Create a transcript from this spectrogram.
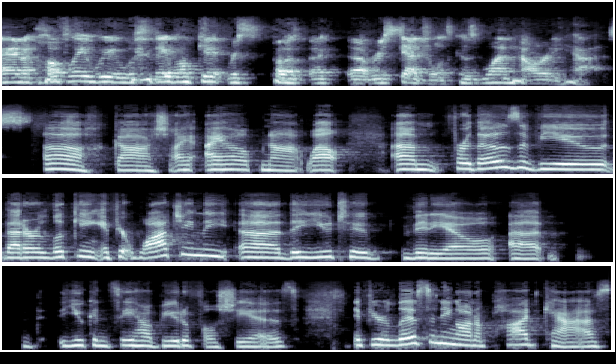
And hopefully, we they won't get res- uh, uh, rescheduled because one already has. Oh gosh, I I hope not. Well, um, for those of you that are looking, if you're watching the uh, the YouTube video, uh, you can see how beautiful she is. If you're listening on a podcast,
